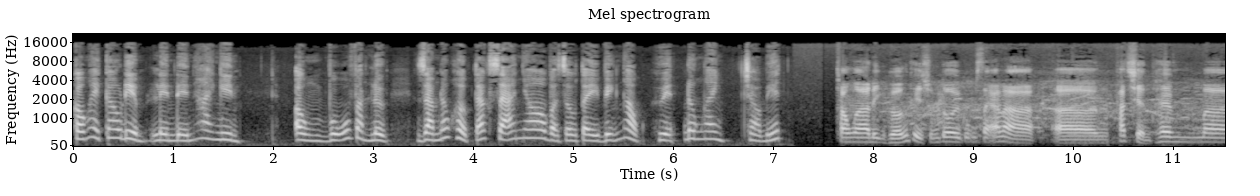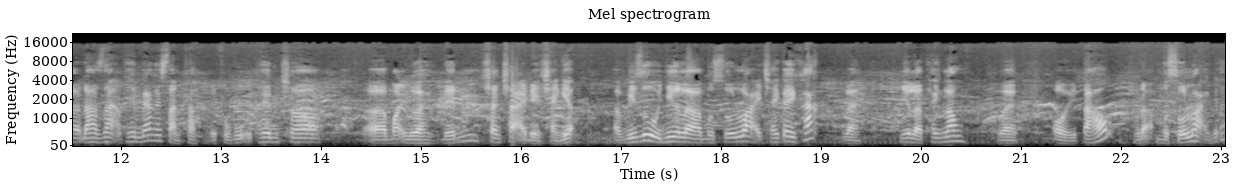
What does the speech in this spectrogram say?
có ngày cao điểm lên đến 2.000. Ông Vũ Văn Lực, Giám đốc Hợp tác xã Nho và Dâu Tây Vĩnh Ngọc, huyện Đông Anh cho biết. Trong à, định hướng thì chúng tôi cũng sẽ là uh, phát triển thêm uh, đa dạng thêm các cái sản phẩm để phục vụ thêm cho uh, mọi người đến trang trại để trải nghiệm. Uh, ví dụ như là một số loại trái cây khác và như là thanh long và ổi táo, một số loại nữa.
